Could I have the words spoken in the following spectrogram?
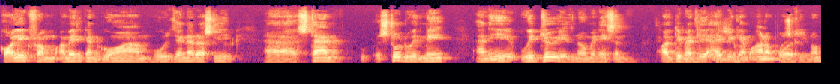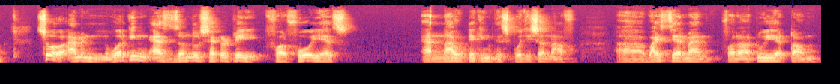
colleague from American Guam who generously uh, stand stood with me, and he withdrew his nomination. Ultimately, I became unopposed. You know, so I mean, working as general secretary for four years, and now taking this position of uh, vice chairman for a two-year term,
